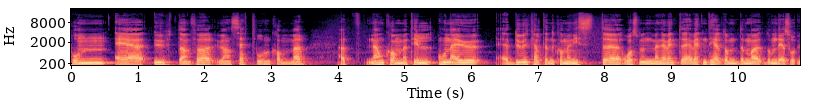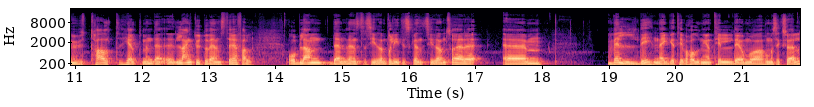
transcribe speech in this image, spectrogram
hun är utanför uansett hvor hun kommer. Att när hon kommer till, hon är ju, du kalte henne kommunist Åsmund, men jag vet, inte, jag vet inte helt om, det, om det är så uttalt helt, men det, langt ut på vänster i alla fall. Och bland den vänstersidan, politisk vänstersidan, så är det um, veldig negative holdninger til det om å være homoseksuell.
